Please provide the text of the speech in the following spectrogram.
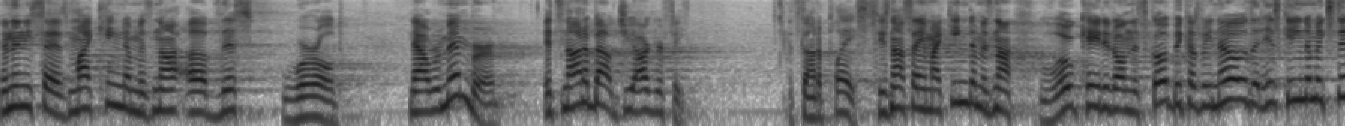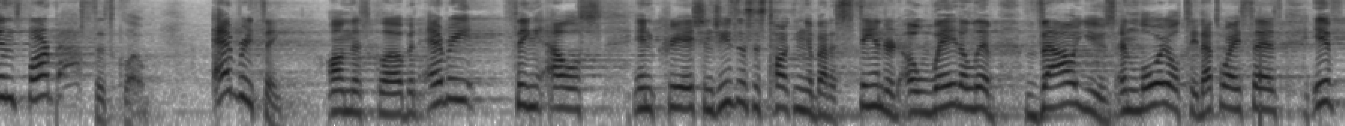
And then he says, My kingdom is not of this world. Now remember, it's not about geography. It's not a place. He's not saying my kingdom is not located on this globe because we know that his kingdom extends far past this globe. Everything on this globe and everything else in creation. Jesus is talking about a standard, a way to live, values, and loyalty. That's why he says, if,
